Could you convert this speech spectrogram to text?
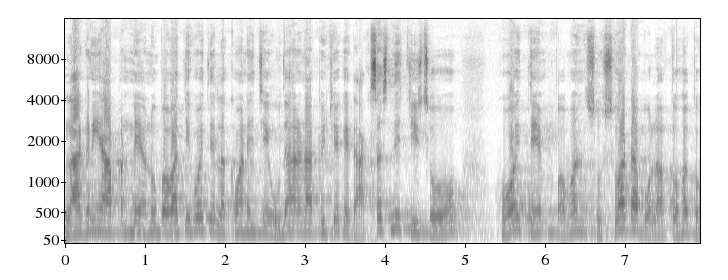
લાગણી આપણને અનુભવાતી હોય તે લખવાની છે. ઉદાહરણ આપ્યું છે કે રાક્ષસની ચીસો હોય તેમ પવન સુસવાટા બોલાવતો હતો.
